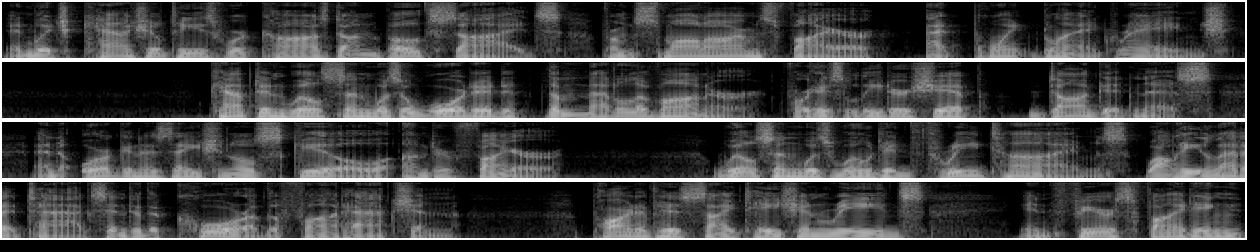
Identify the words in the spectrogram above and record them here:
in which casualties were caused on both sides from small arms fire at point blank range. Captain Wilson was awarded the Medal of Honor for his leadership, doggedness, and organizational skill under fire. Wilson was wounded three times while he led attacks into the core of the fought action. Part of his citation reads In fierce fighting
